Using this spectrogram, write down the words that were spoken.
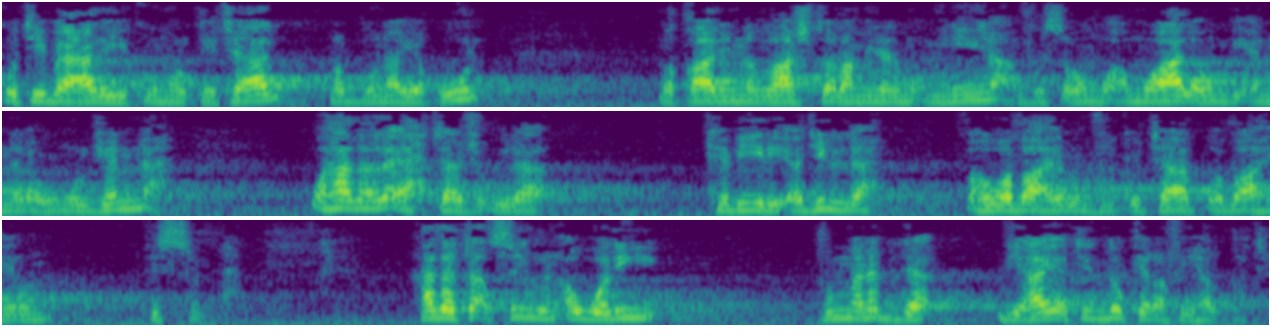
كتب عليكم القتال ربنا يقول وقال إن الله اشترى من المؤمنين أنفسهم وأموالهم بأن لهم الجنة. وهذا لا يحتاج إلى كبير أدلة فهو ظاهر في الكتاب وظاهر في السنة. هذا تأصيل أولي ثم نبدأ بآية ذكر فيها القتل.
